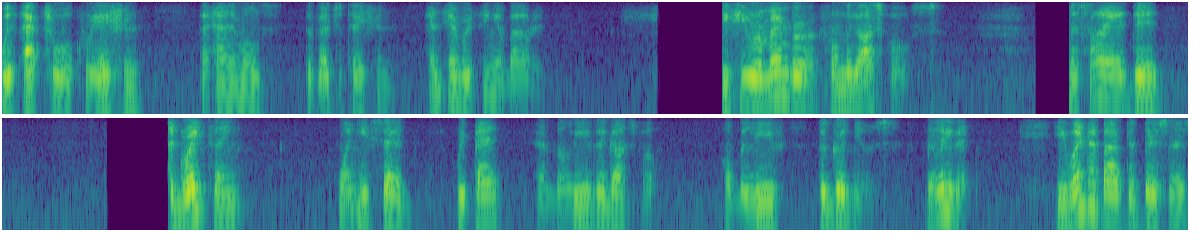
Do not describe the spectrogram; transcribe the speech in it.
with actual creation, the animals, the vegetation, and everything about it. If you remember from the Gospels, Messiah did a great thing when he said, Repent and believe the gospel, or believe the good news. Believe it. He went about the business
